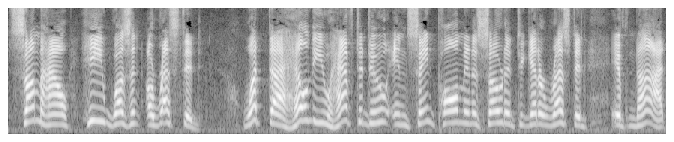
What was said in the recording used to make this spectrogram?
somehow he wasn't arrested. What the hell do you have to do in St. Paul, Minnesota to get arrested if not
